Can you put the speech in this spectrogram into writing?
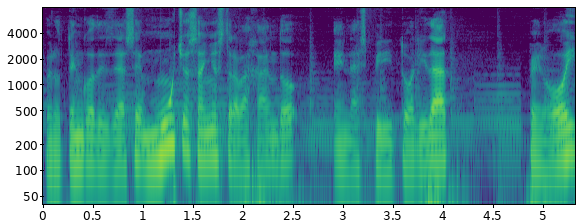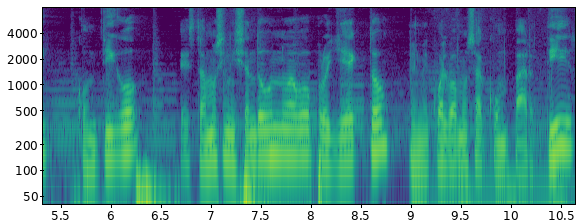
pero tengo desde hace muchos años trabajando en la espiritualidad. Pero hoy contigo estamos iniciando un nuevo proyecto en el cual vamos a compartir,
